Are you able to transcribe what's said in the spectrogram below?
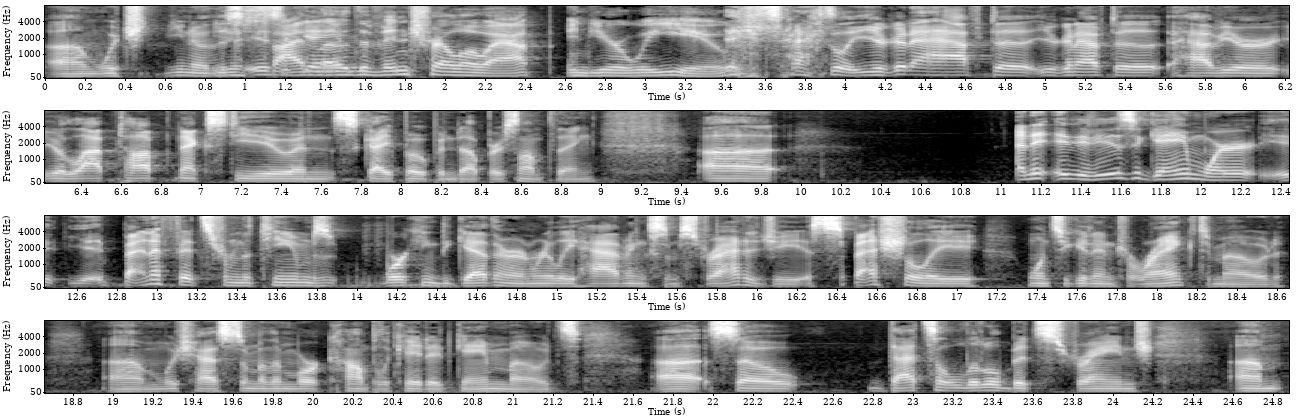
um, which you know this Just is a game. the Ventrilo app into your Wii U. Exactly. You're gonna have to. You're gonna have to have your your laptop next to you and Skype opened up or something. Uh, and it, it is a game where it, it benefits from the teams working together and really having some strategy, especially once you get into ranked mode, um, which has some of the more complicated game modes. Uh, so that's a little bit strange. Um,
